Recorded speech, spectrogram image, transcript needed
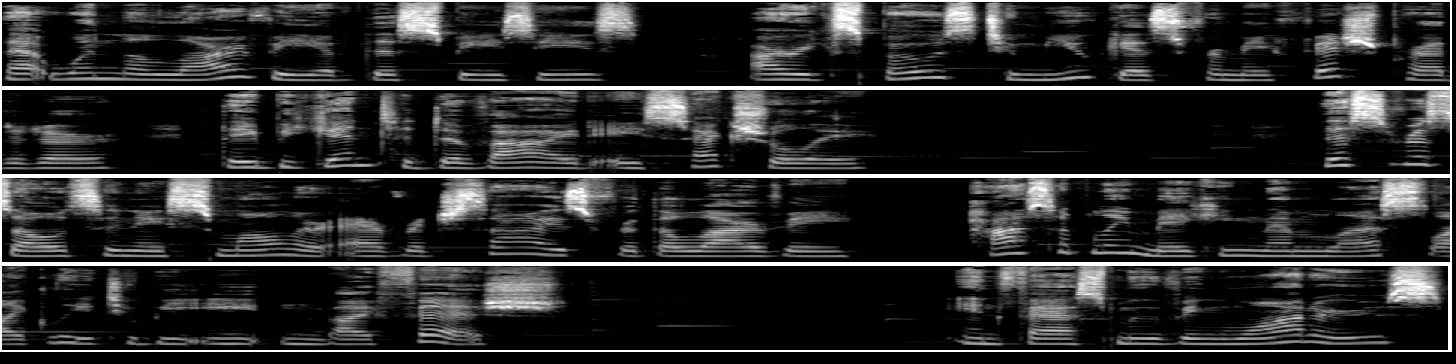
that when the larvae of this species are exposed to mucus from a fish predator, they begin to divide asexually. This results in a smaller average size for the larvae, possibly making them less likely to be eaten by fish. In fast moving waters,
